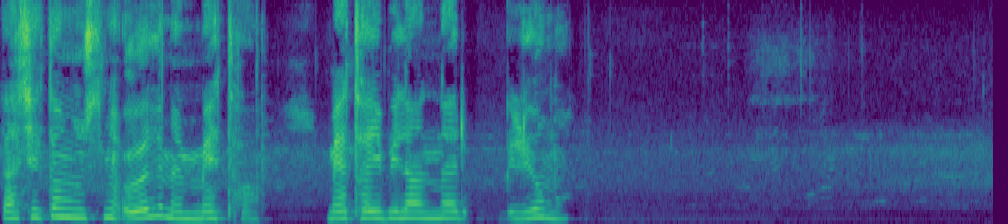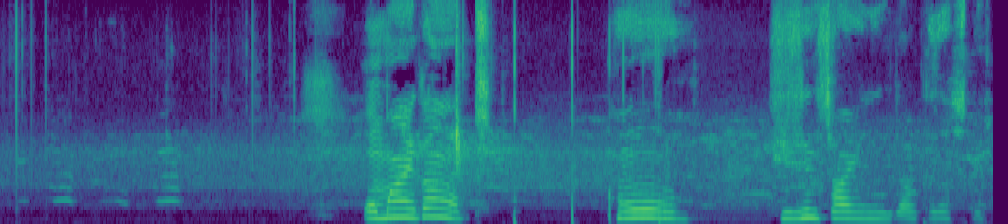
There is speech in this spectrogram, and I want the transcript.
Gerçekten onun ismi öyle mi? Meta. Meta'yı bilenler biliyor mu? Oh my god. Oh. Sizin sayenizde arkadaşlar.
